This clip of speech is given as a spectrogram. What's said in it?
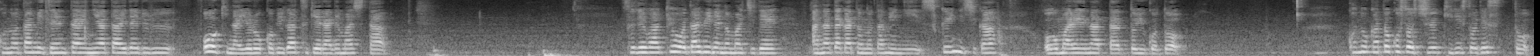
この民全体に与えられる大きな喜びが告げられました。それは今日ダビデの町であなた方のために救い主がお生まれになったということ。この方こそ主キリストですと。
